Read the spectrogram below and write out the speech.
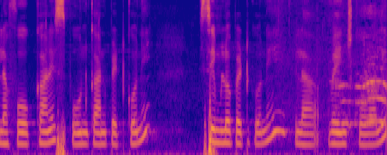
ఇలా ఫోక్ కానీ స్పూన్ కానీ పెట్టుకొని సిమ్లో పెట్టుకొని ఇలా వేయించుకోవాలి.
